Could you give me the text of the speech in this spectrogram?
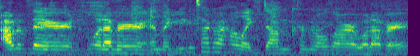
out of there and whatever and like we can talk about how like dumb criminals are or whatever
